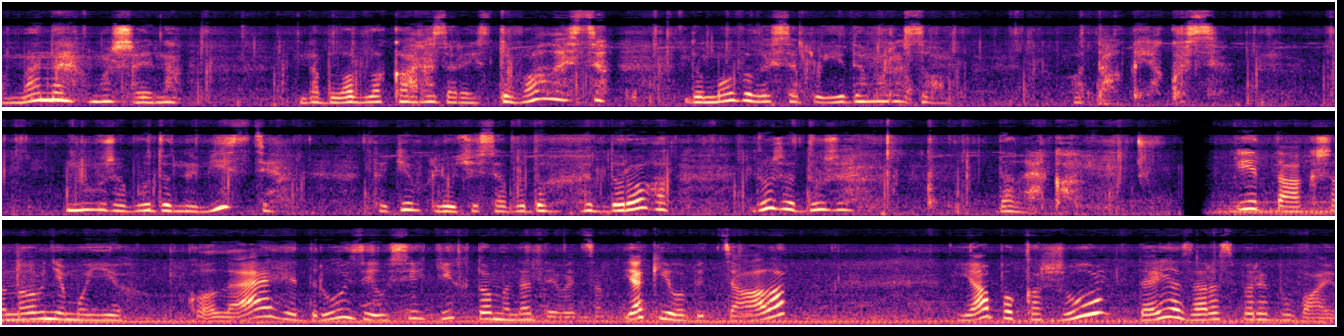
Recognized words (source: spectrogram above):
А в мене машина на Блаблакар зареєструвалася, домовилися, поїдемо разом. Отак якось. Ну, вже буду на місці, тоді включуся, бо дорога дуже-дуже далека. І так, шановні мої колеги, друзі, усіх ті, хто мене дивиться. Як і обіцяла, я покажу, де я зараз перебуваю.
